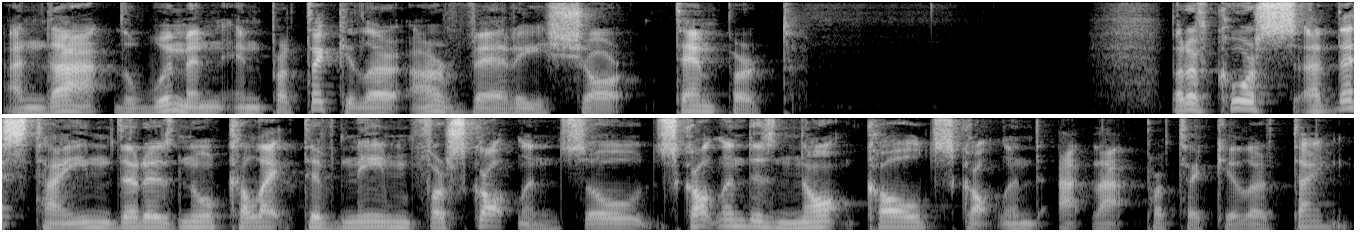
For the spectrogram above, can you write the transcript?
and that the women in particular are very short tempered. But of course, at this time, there is no collective name for Scotland, so Scotland is not called Scotland at that particular time.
